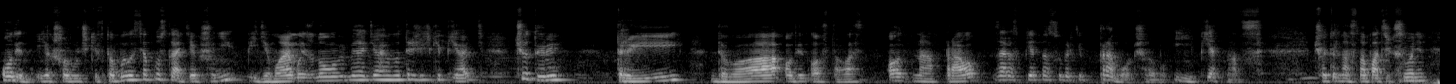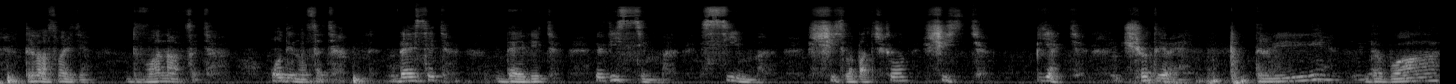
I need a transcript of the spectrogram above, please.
один. Якщо ручки втомилися, пускайте. Якщо ні, підіймаємо і знову натягуємо трішечки. 5, 4, 3, 2, 1. Осталась одна вправо. Зараз 15 обертів праворуч робимо. І 15. 14 лопаточек сьогодні. 13, смотрите. 12, 11, 10, 9, 8, 7, 6 лопаточек. сьогодні. 6, 5, 4, 3, 2,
